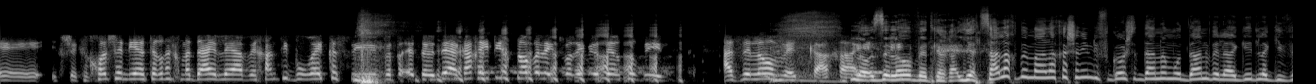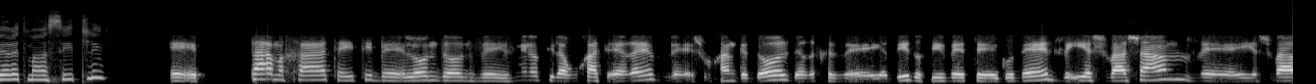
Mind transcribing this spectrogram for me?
אה, שככל שאני אהיה יותר נחמדה אליה והכנתי בורקסים, ואתה יודע, ככה הייתי לכתוב עליי דברים יותר טובים. אז זה לא עובד ככה. לא, זה לא עובד ככה. יצא לך במהלך השנים לפגוש את דנה מודן ולהגיד לגברת מה עשית לי? פעם אחת הייתי בלונדון והזמין אותי לארוחת ערב, לשולחן גדול, דרך איזה ידיד, אותי ואת אה, גונן, והיא ישבה שם, והיא ישבה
